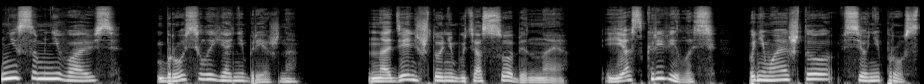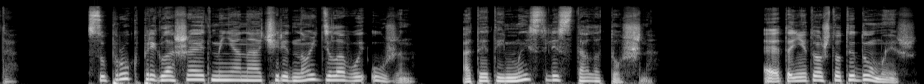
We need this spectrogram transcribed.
Не сомневаюсь, бросила я небрежно. Надень что-нибудь особенное. Я скривилась, понимая, что все непросто. Супруг приглашает меня на очередной деловой ужин. От этой мысли стало тошно. «Это не то, что ты думаешь»,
